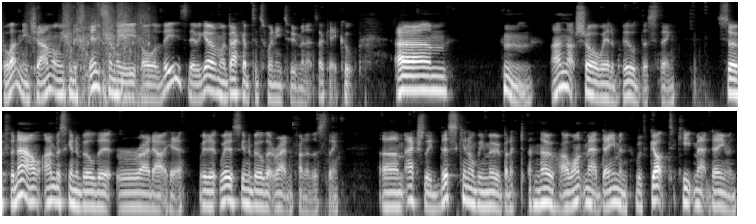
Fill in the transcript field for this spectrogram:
gluttony charm and we can just instantly eat all of these. There we go, and we're back up to 22 minutes. Okay, cool. Um, hmm, I'm not sure where to build this thing. So for now, I'm just going to build it right out here. We're, just going to build it right in front of this thing. Um, actually, this can all be moved, but I, no, I want Matt Damon. We've got to keep Matt Damon.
